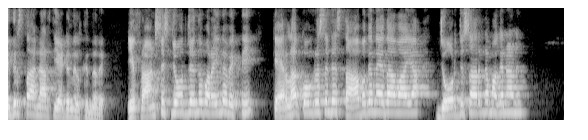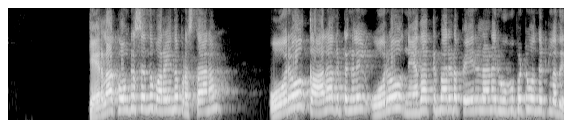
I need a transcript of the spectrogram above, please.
എതിർ സ്ഥാനാർത്ഥിയായിട്ട് നിൽക്കുന്നത്. ഈ ഫ്രാൻസിസ് ജോർജ് എന്ന് പറയുന്ന വ്യക്തി കേരള കോൺഗ്രസിന്റെ സ്ഥാപക നേതാവായ ജോർജ് സാറിന്റെ മകനാണ്. കേരള കോൺഗ്രസ് എന്ന് പറയുന്ന പ്രസ്ഥാനം ഓരോ കാലഘട്ടങ്ങളിൽ ഓരോ നേതാക്കന്മാരുടെ പേരിലാണ് രൂപപ്പെട്ടു വന്നിട്ടുള്ളത്.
